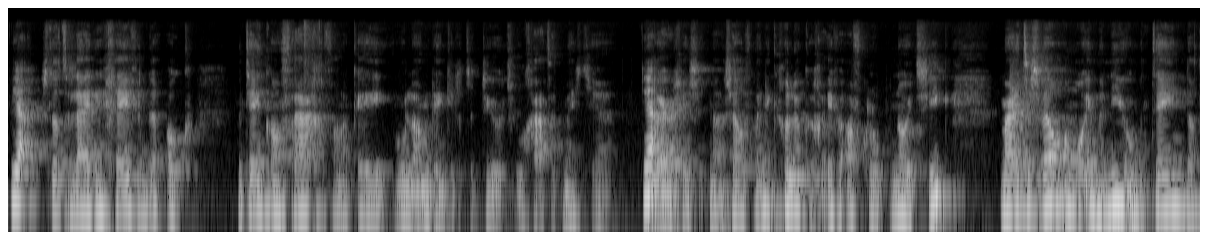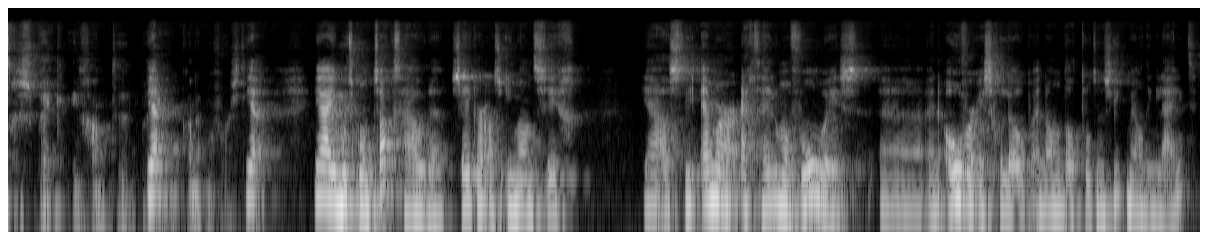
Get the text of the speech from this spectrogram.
Ja, Zodat de leidinggevende ook meteen kan vragen van oké, hoe lang denk je dat het duurt? Hoe gaat het met je? Hoe erg is het? Nou, zelf ben ik gelukkig, even afkloppen, nooit ziek. Maar het is wel een mooie manier om meteen dat gesprek in gang te brengen, kan ik me voorstellen. ja, je moet contact houden. Zeker als iemand zich, ja, als die emmer echt helemaal vol is eh, en over is gelopen en dan dat tot een ziekmelding leidt.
